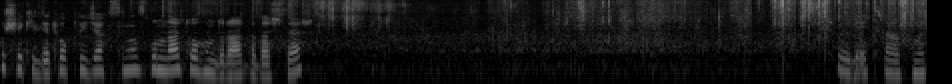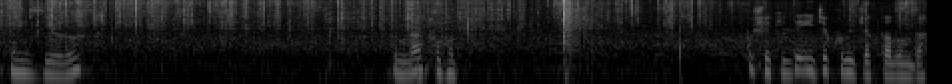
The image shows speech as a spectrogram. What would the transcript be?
Bu şekilde toplayacaksınız. Bunlar tohumdur arkadaşlar. Şöyle etrafını temizliyoruz. Bunlar tohum. Bu şekilde iyice kuruyacak dalında.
